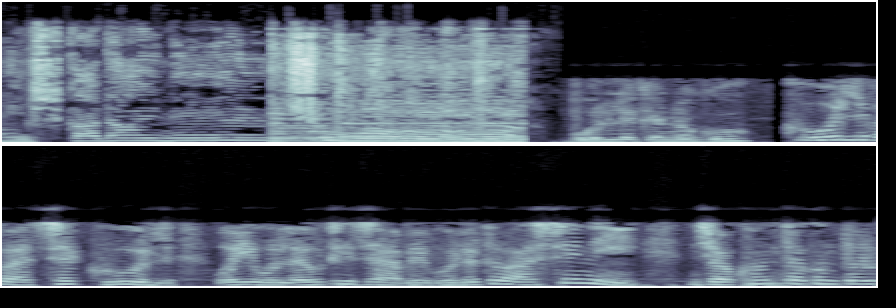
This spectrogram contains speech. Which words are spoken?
মিসকা বললে কেন গো? কুল বাচ্চা কুল ওই ওলা উঠে যাবে বলে তো আসেনি। যখন তখন তোর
